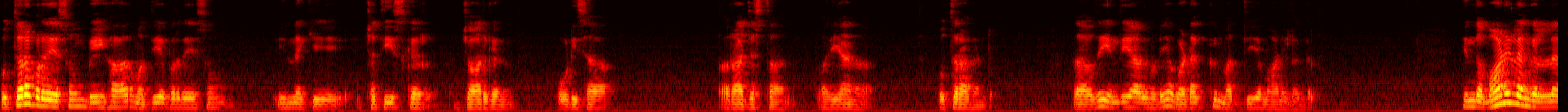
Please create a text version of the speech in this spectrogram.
உத்தரப்பிரதேசம் பீகார் மத்திய பிரதேசம் இன்றைக்கி சத்தீஸ்கர் ஜார்க்கண்ட் ஒடிசா ராஜஸ்தான் ஹரியானா உத்தராகண்ட் அதாவது இந்தியாவினுடைய வடக்கு மத்திய மாநிலங்கள். இந்த மாநிலங்களில்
